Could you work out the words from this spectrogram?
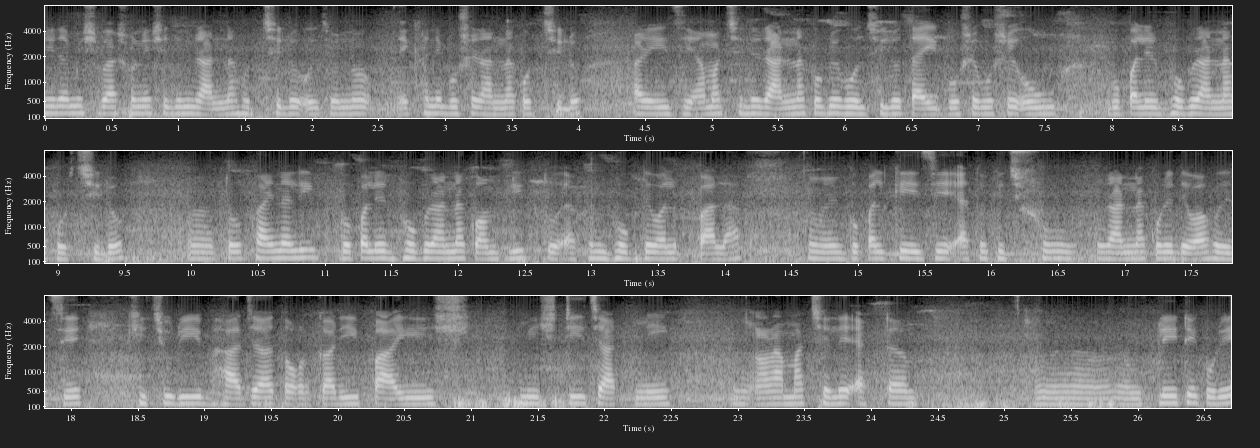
নিরামিষ বাসনে সেদিন রান্না হচ্ছিল, ওই জন্য এখানে বসে রান্না করছিল। আর এই যে আমার ছেলে রান্না করবে বলছিল, তাই বসে বসে ও গোপালের ভোগ রান্না করছিল। তো ফাইনালি গোপালের ভোগ রান্না কমপ্লিট তো এখন ভোগ দেওয়ার পালা। গোপালকে এই যে এত কিছু রান্না করে দেওয়া হয়েছে, খিচুড়ি, ভাজা, তরকারি, পায়েস, মিষ্টি, চাটনি। আর আমার ছেলে একটা প্লেটে করে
